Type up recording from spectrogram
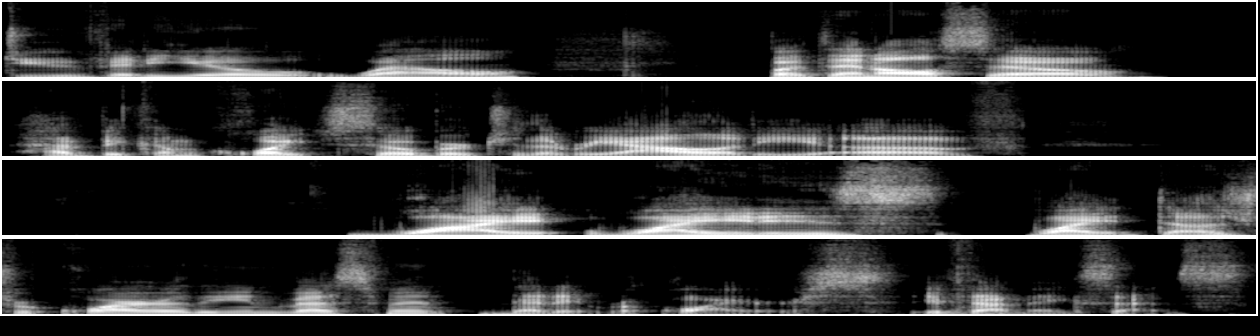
do video well, but then also have become quite sober to the reality of why why it is why it does require the investment that it requires if that makes sense.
